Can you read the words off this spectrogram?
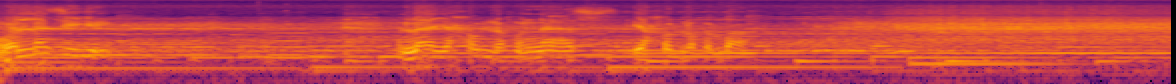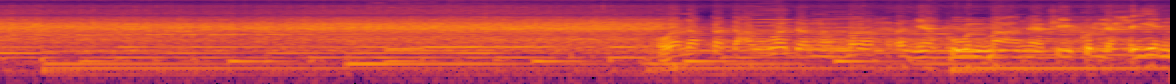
والذي لا يحله الناس يحله الله. ولقد عودنا الله أن يكون معنا في كل حين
